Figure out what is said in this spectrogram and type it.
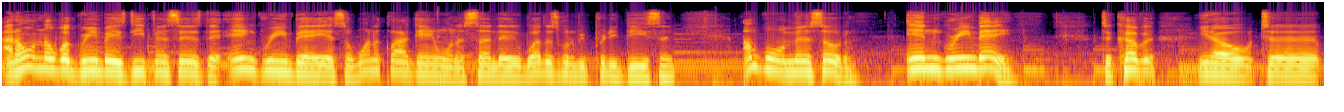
I don't know what Green Bay's defense is. They're in Green Bay. It's a 1 o'clock game on a Sunday. Weather's going to be pretty decent. I'm going Minnesota in Green Bay to cover, you know, to.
